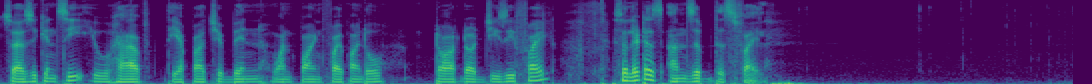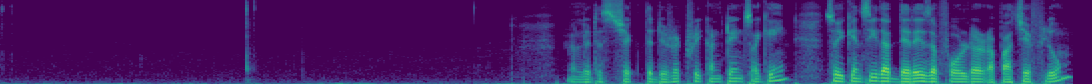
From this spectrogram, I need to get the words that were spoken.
So as you can see, you have the Apache bin 1.5.0 .gz file. So let us unzip this file. Now let us check the directory contents again. So you can see that there is a folder Apache Flume.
